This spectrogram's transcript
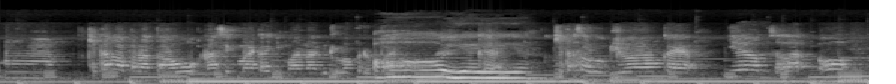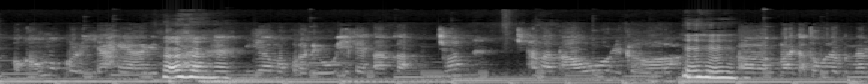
hmm, kita nggak pernah tahu nasib mereka gimana gitu loh ke depan. Oh iya iya iya. kita selalu bilang kayak ya misalnya oh oh kamu mau kuliah ya? gitu kan. Iya mau kuliah di UI kayak kakak. Cuman kita nggak tahu gitu loh. Eh, mereka tuh bener-bener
